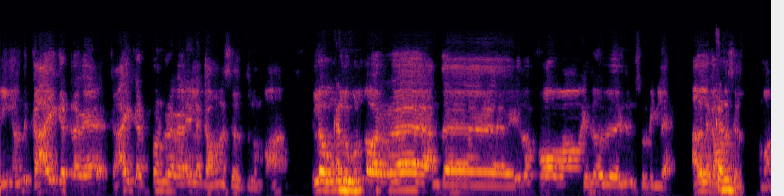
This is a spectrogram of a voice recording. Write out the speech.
நீங்க வந்து காய் கட்டுற வே காய் கட் பண்ற வேலையில கவனம் செலுத்தணுமா? இல்ல உங்களுக்குள்ள வர்ற அந்த ஏதோ கோவம் ஏதோ இதுன்னு சொல்றீங்களே அதுல கவனம் செலுத்தணுமா?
